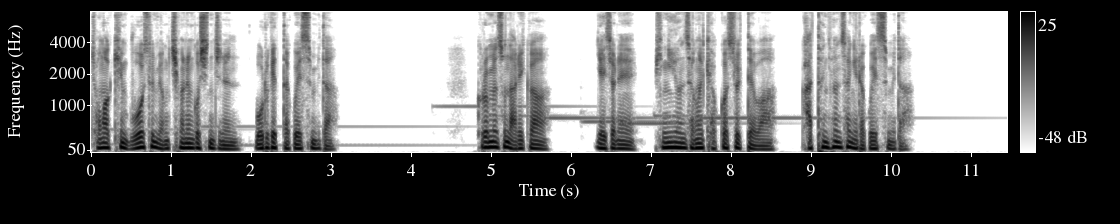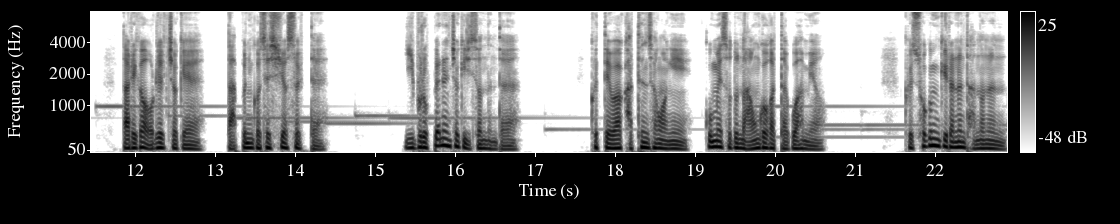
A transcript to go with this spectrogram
정확히 무엇을 명칭하는 것인지는 모르겠다고 했습니다. 그러면서 나리가 예전에 빙의 현상을 겪었을 때와 같은 현상이라고 했습니다. 나리가 어릴 적에 나쁜 것에 씌였을 때 입으로 빼낸 적이 있었는데 그때와 같은 상황이 꿈에서도 나온 것 같다고 하며 그 소금귀라는 단어는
